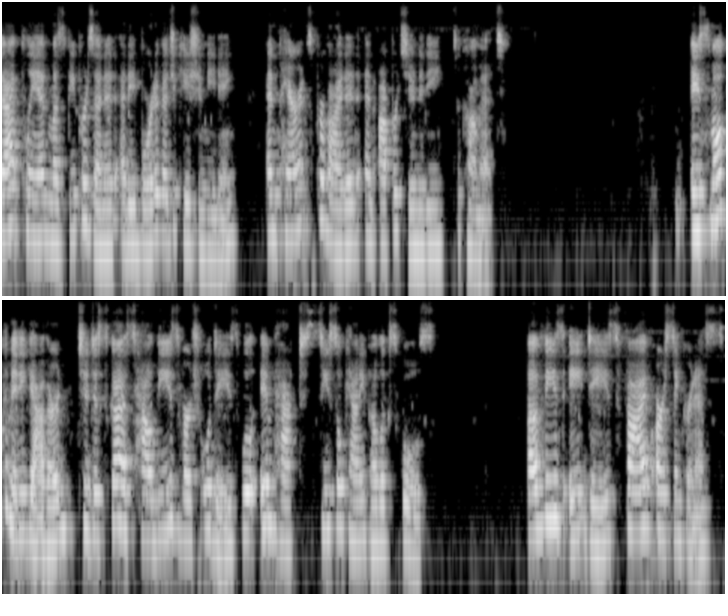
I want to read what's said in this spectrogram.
that plan must be presented at a Board of Education meeting and parents provided an opportunity to comment. A small committee gathered to discuss how these virtual days will impact Cecil County Public Schools. Of these eight days, five are synchronous.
